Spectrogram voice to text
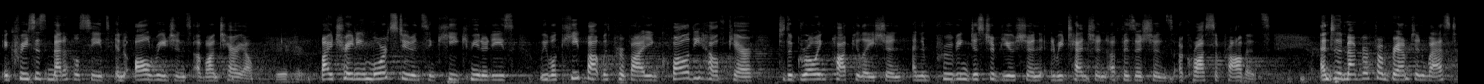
increases medical seats in all regions of Ontario. By training more students in key communities, we will keep up with providing quality health care to the growing population and improving distribution and retention of physicians across the province. And to the member from Brampton West,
